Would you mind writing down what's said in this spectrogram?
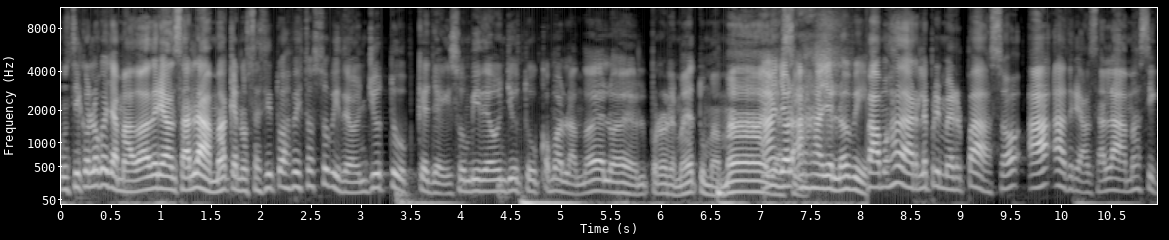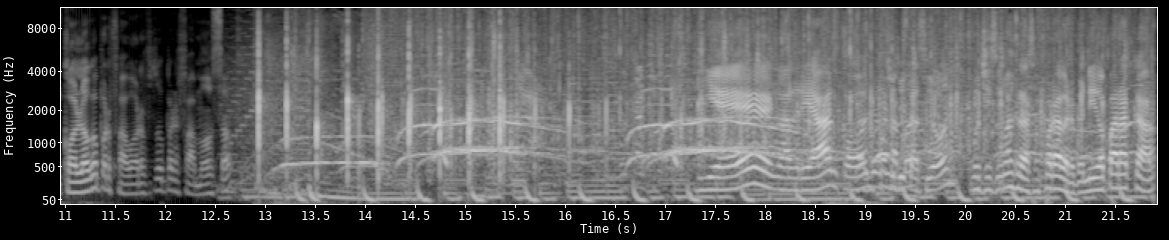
Un psicólogo llamado Adrián Salama, que no sé si tú has visto su video en YouTube, que ya hizo un video en YouTube como hablando de lo del problema de tu mamá. Ah, y yo, así. ajá, yo lo vi. Vamos a darle primer paso a Adrián Salama, psicólogo, por favor, súper famoso. Bien, Adrián, coño. por la invitación. Muchísimas gracias por haber venido para acá.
